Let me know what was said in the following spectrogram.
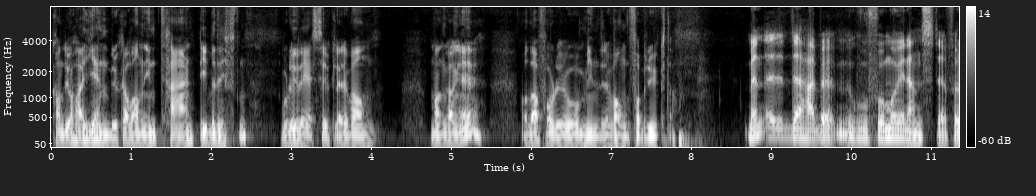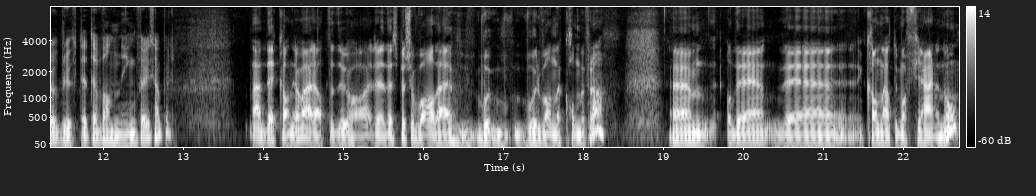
kan du jo ha gjenbruk av vann internt i bedriften. Hvor du resirkulerer vann mange ganger. Og da får du jo mindre vannforbruk, da. Men eh, her, hvorfor må vi rense det for å bruke det til vanning, f.eks.? Nei, Det kan jo være at du har Det spørs jo hva det er, hvor, hvor vannet kommer fra. Um, og det, det kan være at du må fjerne noe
